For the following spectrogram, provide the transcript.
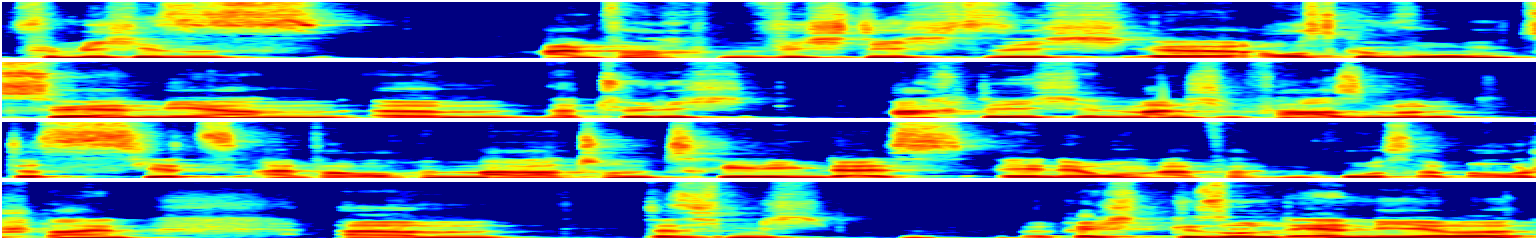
für mich ist es einfach wichtig, sich äh, ausgewogen zu ernähren. Ähm, natürlich achte ich in manchen Phasen und das jetzt einfach auch im Marathontraining, da ist Ernährung einfach ein großer Baustein, ähm, dass ich mich recht gesund ernähre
